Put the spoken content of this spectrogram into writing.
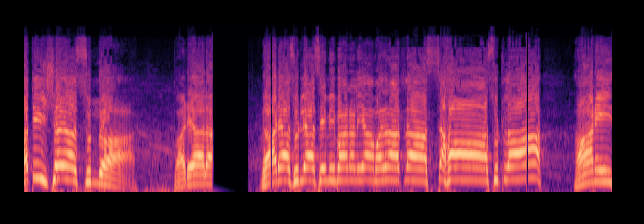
अतिशय सुंदर. पाड्याला गाड्या सुटल्या सेमी फायनल या मैदानातला. सहा सुटला. आणि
